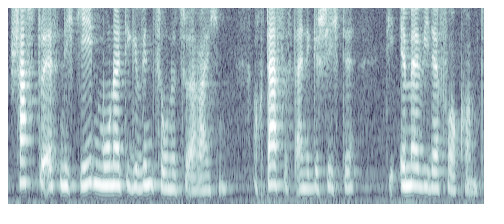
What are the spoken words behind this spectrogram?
schaffst du es nicht jeden Monat die Gewinnzone zu erreichen. Auch das ist eine Geschichte, die immer wieder vorkommt.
